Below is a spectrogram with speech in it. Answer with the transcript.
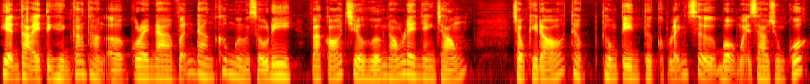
hiện tại tình hình căng thẳng ở Ukraine vẫn đang không ngừng xấu đi và có chiều hướng nóng lên nhanh chóng. Trong khi đó, theo thông tin từ Cục lãnh sự Bộ Ngoại giao Trung Quốc,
